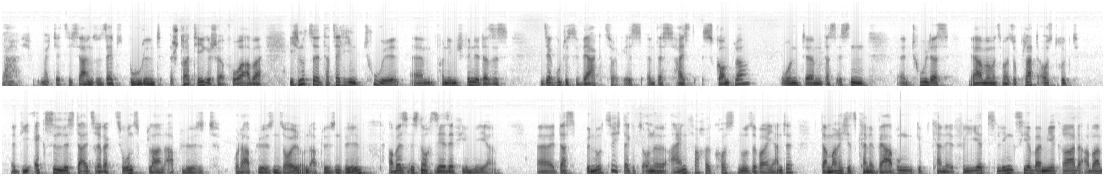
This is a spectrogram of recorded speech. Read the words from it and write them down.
ja, ich möchte jetzt nicht sagen so selbstbehudelnd strategischer vor, aber ich nutze tatsächlich ein Tool, ähm, von dem ich finde, dass es ein sehr gutes Werkzeug ist. Ähm, das heißt Scompler und ähm, das ist ein, ein, Tool, das, ja, wenn man es mal so platt ausdrückt, äh, die Excel-Liste als Redaktionsplan ablöst oder ablösen soll und ablösen will. Aber es ist noch sehr, sehr viel mehr. Äh, das benutze ich. Da gibt es auch eine einfache, kostenlose Variante. Da mache ich jetzt keine Werbung, gibt keine Affiliate-Links hier bei mir gerade. Aber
